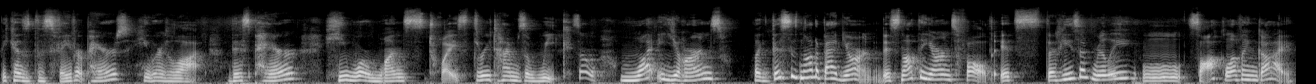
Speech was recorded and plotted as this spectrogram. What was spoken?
because his favorite pairs, he wears a lot. This pair, he wore once, twice, three times a week. So what yarns like this is not a bad yarn. It's not the yarn's fault. It's that he's a really sock loving guy.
